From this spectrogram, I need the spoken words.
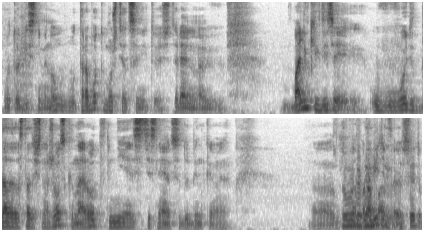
в итоге с ними. Но вот работу можете оценить, то есть реально маленьких детей уводят достаточно жестко, народ не стесняются дубинками. Э, ну, мы, как мы видим, все это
